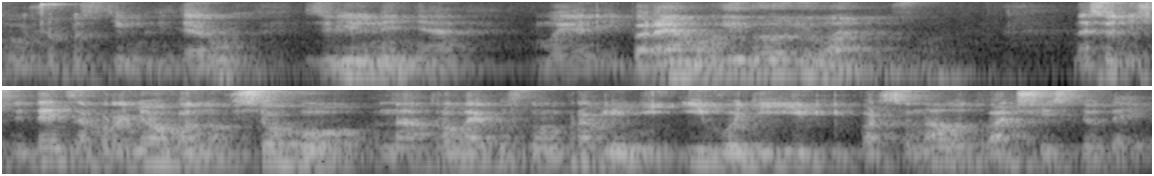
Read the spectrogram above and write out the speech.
тому що постійно йде рух, звільнення. Ми і беремо. І бронювання На сьогоднішній день заброньовано всього на тролейбусному управлінні і водіїв, і персоналу 26 людей.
